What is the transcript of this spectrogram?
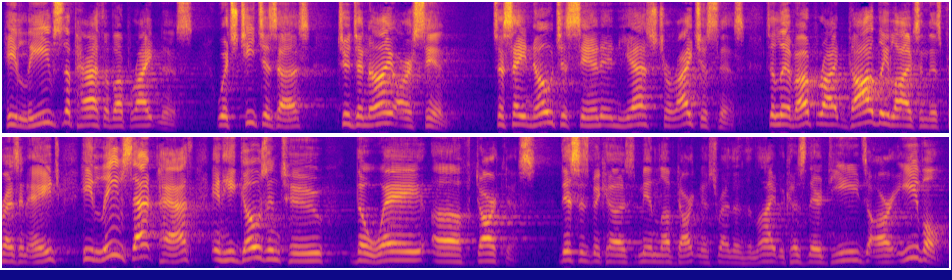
He leaves the path of uprightness, which teaches us to deny our sin, to say no to sin and yes to righteousness, to live upright, godly lives in this present age. He leaves that path and he goes into the way of darkness. This is because men love darkness rather than light, because their deeds are evil.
